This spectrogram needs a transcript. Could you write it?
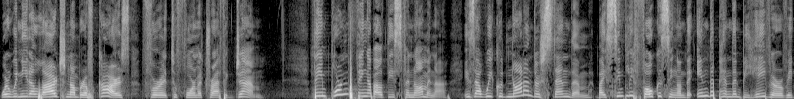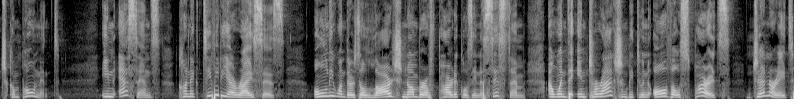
where we need a large number of cars for it to form a traffic jam. The important thing about these phenomena is that we could not understand them by simply focusing on the independent behavior of each component. In essence, connectivity arises only when there's a large number of particles in a system and when the interaction between all those parts generates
